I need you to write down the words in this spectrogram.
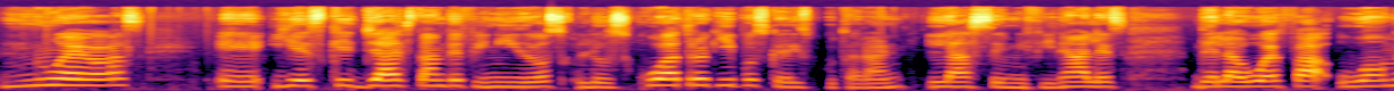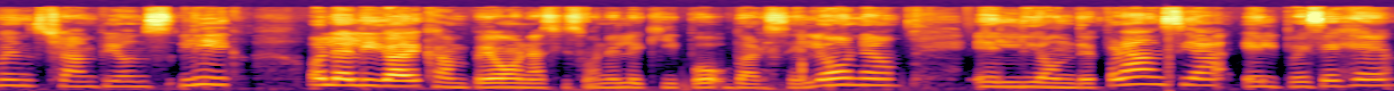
nuevas eh, y es que ya están definidos los cuatro equipos que disputarán las semifinales de la UEFA Women's Champions League o la Liga de Campeonas, y son el equipo Barcelona, el Lyon de Francia, el PSG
